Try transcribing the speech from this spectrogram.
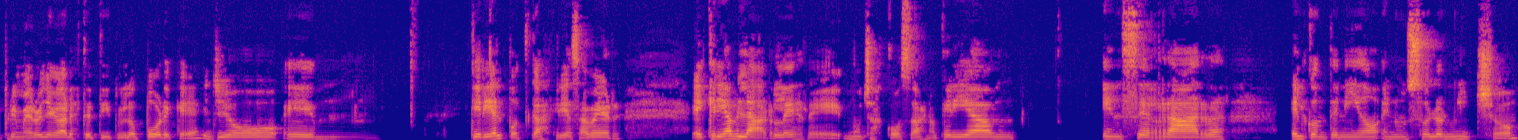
Primero llegar a este título porque yo em, quería el podcast, quería saber eh, quería hablarles de muchas cosas, no quería mm, encerrar el contenido en un solo nicho.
